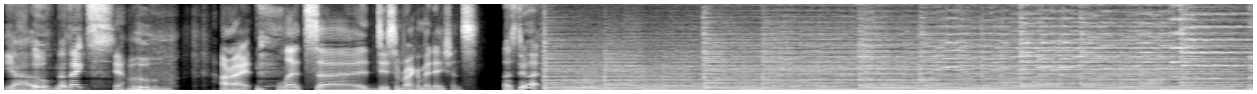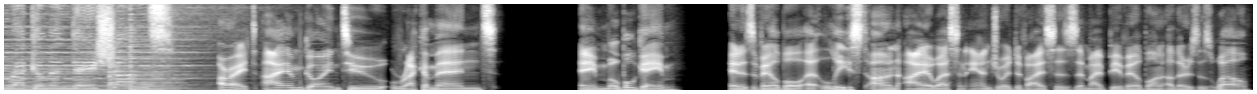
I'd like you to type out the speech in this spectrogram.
Yeah. Ooh, no thanks. Yeah. Ooh. All right, let's uh, do some recommendations. Let's do it. Recommendations. All right, I am going to recommend a mobile game. It is available at least on iOS and Android devices. It might be available on others as well.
